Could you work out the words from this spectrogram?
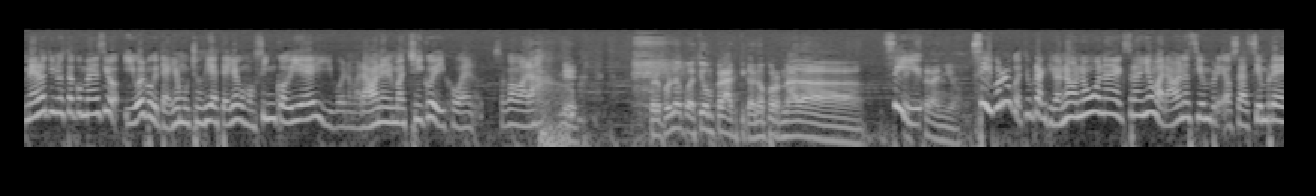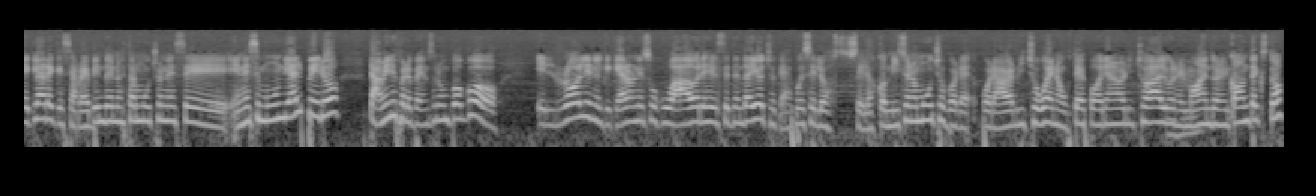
Menotti no está convencido, igual porque tenía muchos días, tenía como 5 o 10 y bueno, Maradona era el más chico y dijo, bueno, saca Maradona. Bien. Pero por una cuestión práctica, no por nada Sí. extraño. Sí, por una cuestión práctica. No, no hubo nada extraño. Maradona siempre, o sea, siempre declara que se arrepiente de no estar mucho en ese, en ese mundial, pero también es para pensar un poco el rol en el que quedaron esos jugadores del 78, que después se los, se los condiciona mucho por, por haber dicho, bueno, ustedes podrían haber dicho algo en el momento, en el contexto.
